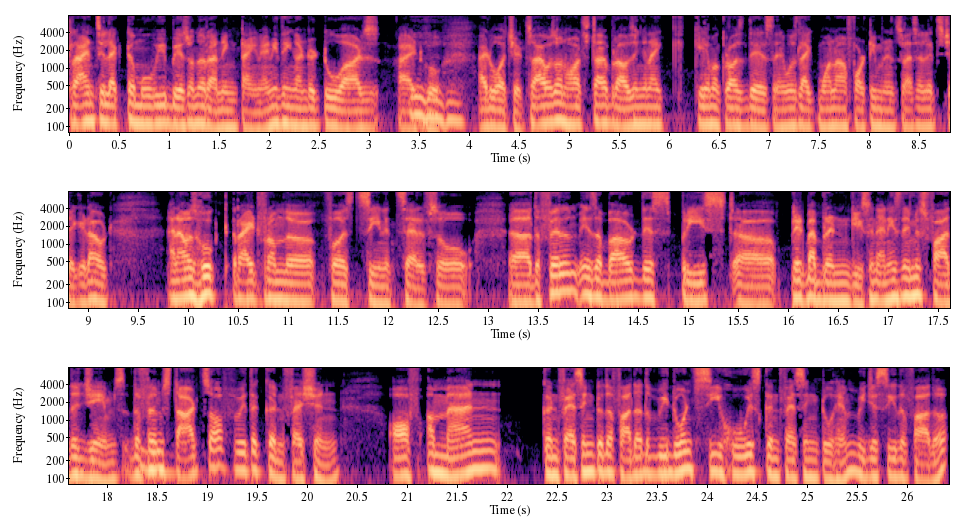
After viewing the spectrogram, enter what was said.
try and select a movie based on the running time. Anything under two hours, I'd go, I'd watch it. So I was on Hotstar browsing, and I came across this, and it was like one hour forty minutes. So I said, let's check it out. and I was hooked right from the first scene itself. So uh, the film is about this priest uh, played by Brendan Gleeson, and his name is Father James. The film starts off with a confession of a man confessing to the father. We don't see who is confessing to him; we just see the father.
